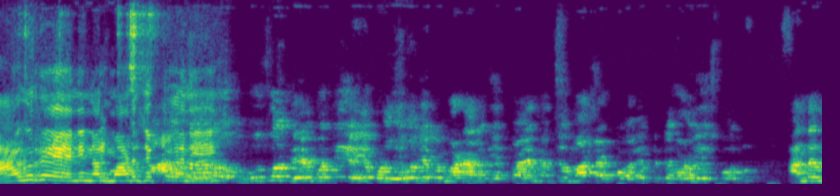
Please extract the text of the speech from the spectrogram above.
ఆగుర్రే నేను నాలుగు మాటలు చెప్తా గానీ. ఊరుకో తిరగపోతే చెప్పే మాట అలా చెప్పాలి మంచిగా మాట్లాడుకోవాలి పెద్ద గొడవ చేసుకోవద్దు. అందరు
